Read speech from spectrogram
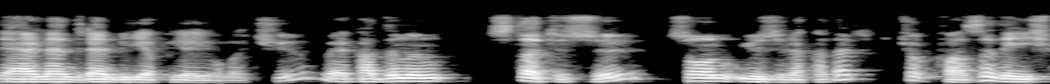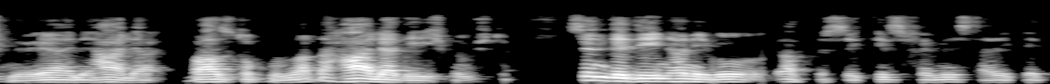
değerlendiren bir yapıya yol açıyor ve kadının statüsü son yüzyıla kadar çok fazla değişmiyor. Yani hala bazı toplumlarda hala değişmemiştir. Senin dediğin hani bu 68 feminist hareket,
